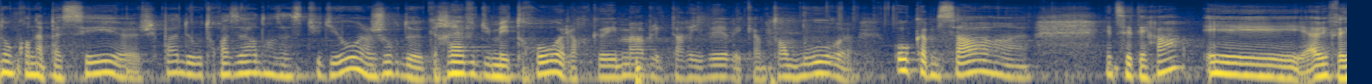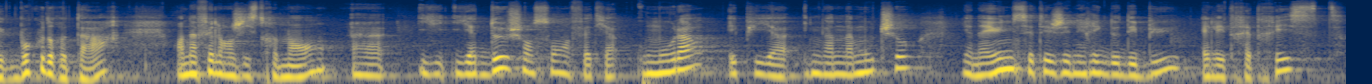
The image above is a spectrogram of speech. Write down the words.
Donc on a passé, euh, je sais pas, deux ou trois heures dans un studio, un jour de grève du métro, alors que Aimable est arrivé avec un tambour euh, haut comme ça, euh, etc. Et avec beaucoup de retard. On a fait l'enregistrement. Il y, a deux chansons en fait. Il y a Umura et puis il y a Inganda Mucho. Il y en a une, c'était générique de début. Elle est très triste.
